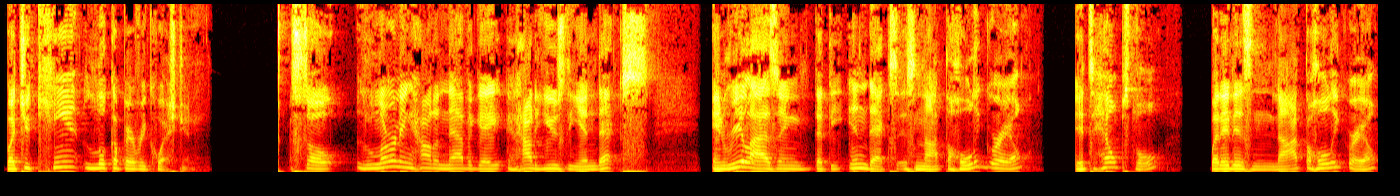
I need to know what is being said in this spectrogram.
but you can't look up every question. So, learning how to navigate and how to use the index and realizing that the index is not the holy grail, it's helpful, but it is not the holy grail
